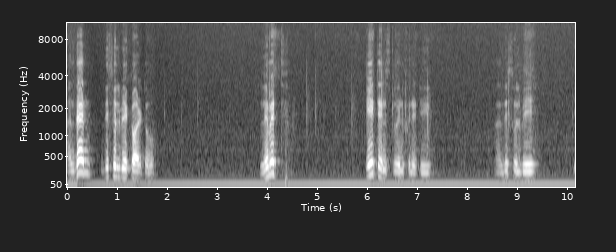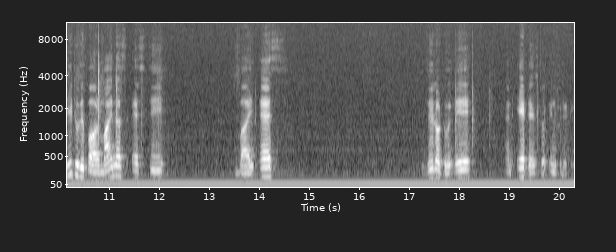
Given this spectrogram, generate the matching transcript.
And then this will be equal to limit a tends to infinity and this will be e to the power minus st by s 0 to a and a tends to infinity.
